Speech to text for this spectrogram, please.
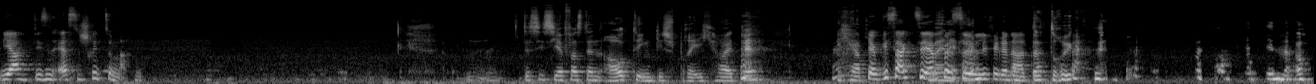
ja, diesen ersten Schritt zu machen? Das ist ja fast ein Outing-Gespräch heute. Ich habe hab gesagt, sehr persönlich, Renate. Unterdrückt. genau.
